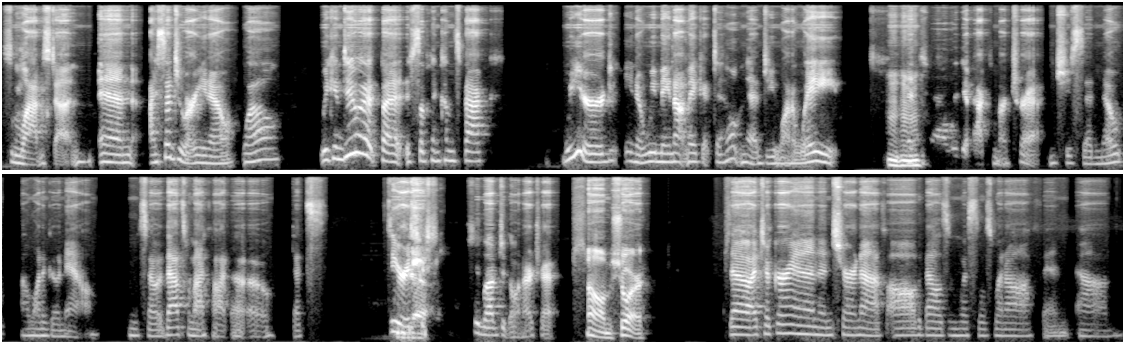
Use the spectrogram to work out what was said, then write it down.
some labs done. And I said to her, you know, well, we can do it, but if something comes back weird, you know, we may not make it to Hilton Head. Do you want to wait mm-hmm. until we get back from our trip? And she said, nope, I want to go now. And so that's when I thought, uh-oh, that's serious. Yeah. She loved to go on our trip. Oh, I'm sure. So I took her in and sure enough, all the bells and whistles went off and um,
